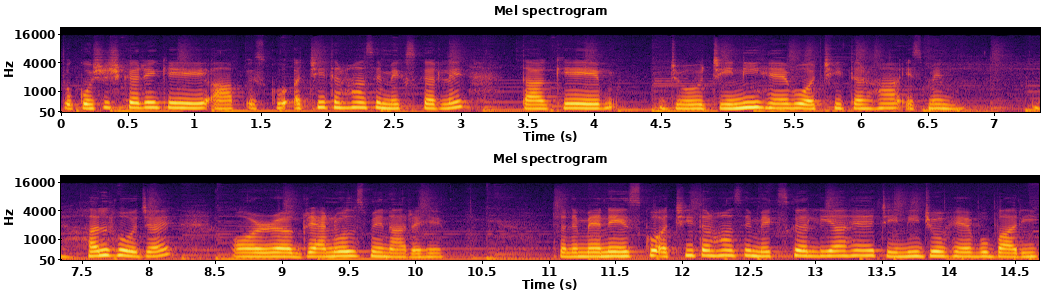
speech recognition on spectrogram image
तो कोशिश करें कि आप इसको अच्छी तरह से मिक्स कर लें ताकि जो चीनी है वो अच्छी तरह इसमें हल हो जाए और ग्रैनुअल्स में ना रहे। चले मैंने इसको अच्छी तरह से मिक्स कर लिया है। चीनी जो है वो बारीक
